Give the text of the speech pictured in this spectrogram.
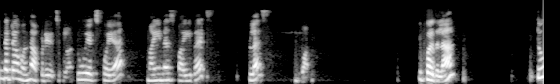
இந்த டேர்ம் வந்து அப்படியே வச்சுக்கலாம். Two x square minus five x plus one இப்போ இதில் two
